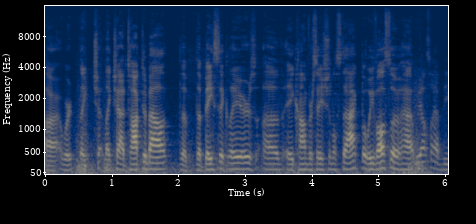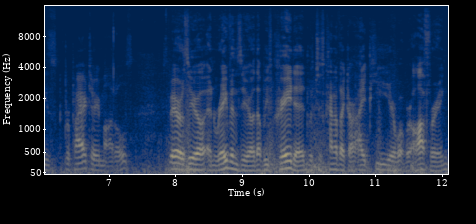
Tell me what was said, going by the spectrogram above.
uh, we're like Ch like Chad talked about the the basic layers of a conversational stack, but we've also we also have these proprietary models Sparrow Zero and Raven Zero that we've created, which is kind of like our IP or what we're offering.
